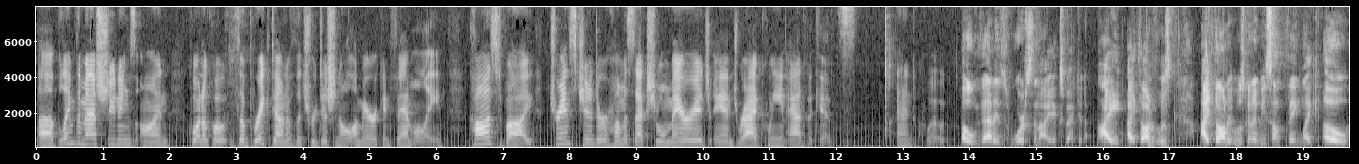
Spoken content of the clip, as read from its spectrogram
uh, blamed the mass shootings on quote unquote the breakdown of the traditional American family caused by transgender homosexual marriage and drag queen advocates. End quote. Oh, that is worse than I expected. I, I thought it was I thought it was going to be something like, oh,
